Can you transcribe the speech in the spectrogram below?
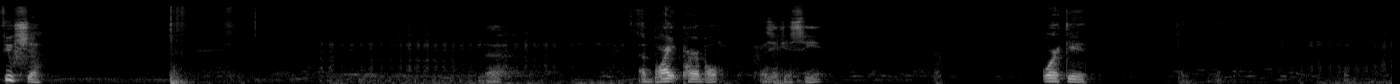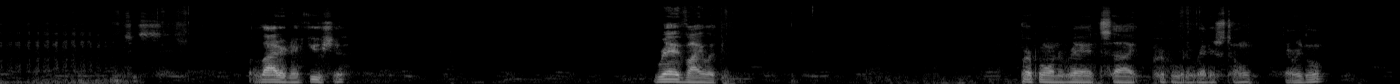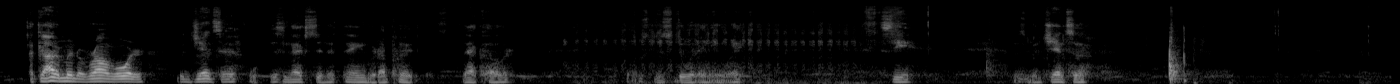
Fuchsia. Uh, a bright purple, as you can see orchid. Just lighter than fuchsia. Red violet. Purple on the red side, purple with a reddish tone. There we go. I got them in the wrong order. Magenta is next to the thing, but I put that color. let's just do it anyway. See, this magenta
